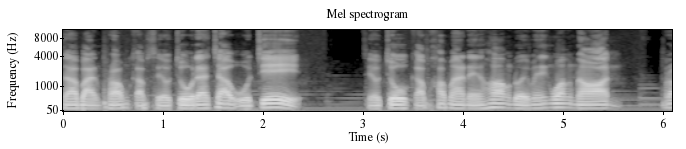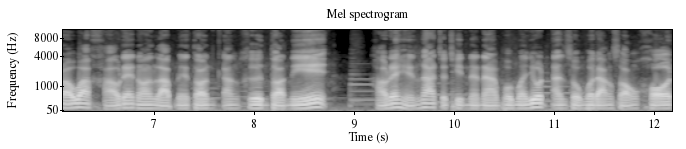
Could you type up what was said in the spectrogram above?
สถาบันพร้อมกับเสี่ยวจูและเจ้าอูจี้เสี่ยวจูกลับเข้ามาในห้องโดยไม่ง่วงนอน เพราะว่าเขาได้นอนหลับในตอนกลางคืนตอนนี้ เขาได้เห็นราชชินนามพมยุทธ์อันทรงพลังสองคน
